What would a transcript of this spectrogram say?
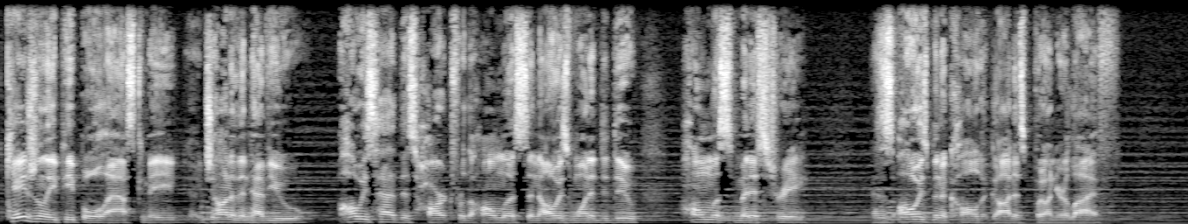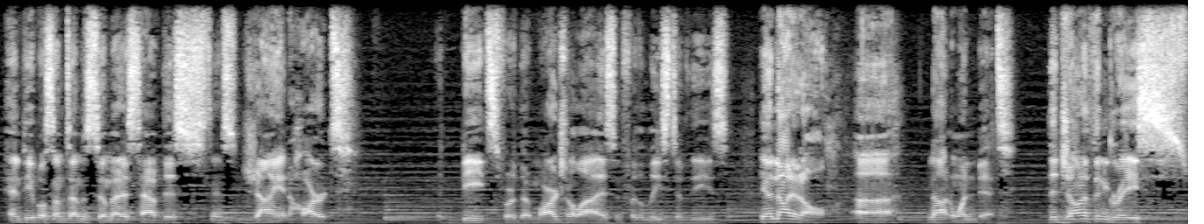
Occasionally, people will ask me, Jonathan, have you always had this heart for the homeless and always wanted to do homeless ministry? Has this always been a call that God has put on your life? And people sometimes assume I just have this, this giant heart that beats for the marginalized and for the least of these. You know, not at all. Uh, not one bit. The Jonathan Grace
